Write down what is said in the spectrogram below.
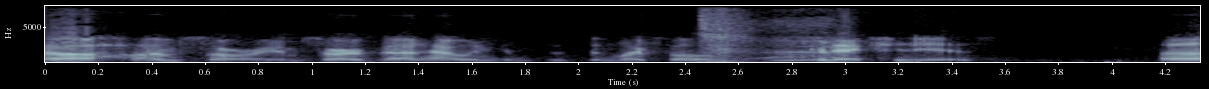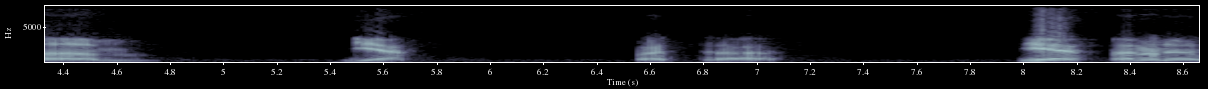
Oh, I'm sorry. I'm sorry about how inconsistent my phone connection is. Um, yeah, but uh, yeah, I don't know.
